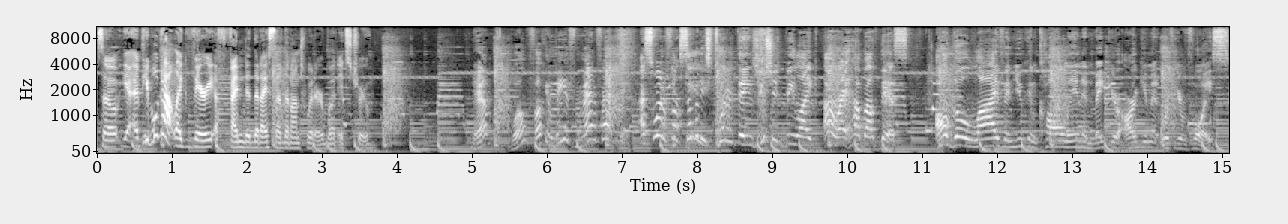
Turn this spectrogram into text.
So yeah, people got like very offended that I said that on Twitter, but it's true. Yeah, well, fucking be it. For matter of fact, I swear to fuck, some of these Twitter things, you should be like, all right, how about this? I'll go live and you can call in and make your argument with your voice.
